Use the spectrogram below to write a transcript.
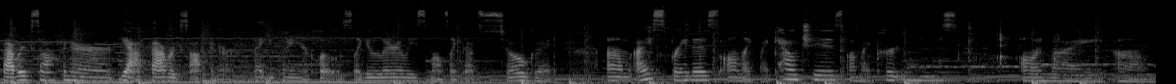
fabric softener? Yeah, fabric softener that you put in your clothes. Like it literally smells like that. So good. Um, I spray this on like my couches, on my curtains, on my um,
